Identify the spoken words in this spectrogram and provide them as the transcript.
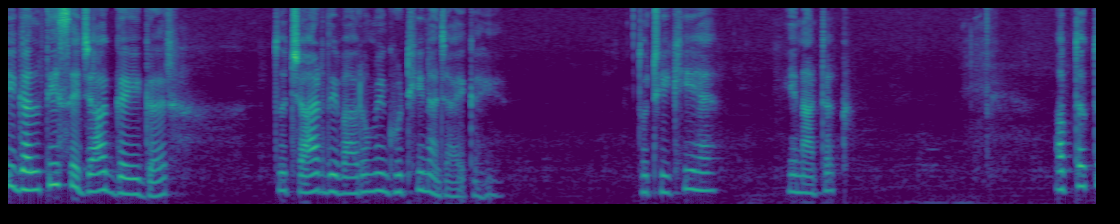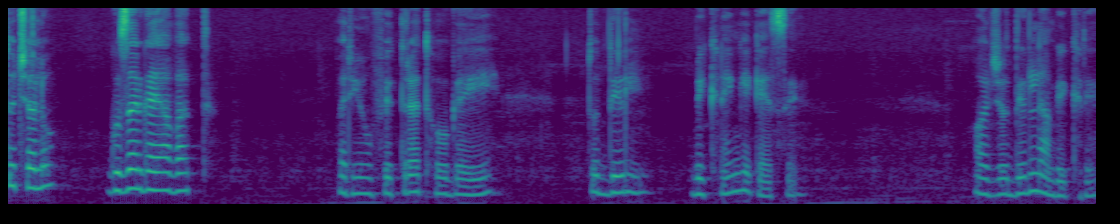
कि गलती से जाग गई घर तो चार दीवारों में घुट ही ना जाए कहीं। तो ठीक ही है ये नाटक। अब तक तो चलो, गुज़र गया वक्त, पर यूँ फितरत हो गई तो दिल बिखरेंगे कैसे? और जो दिल ना बिखरे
